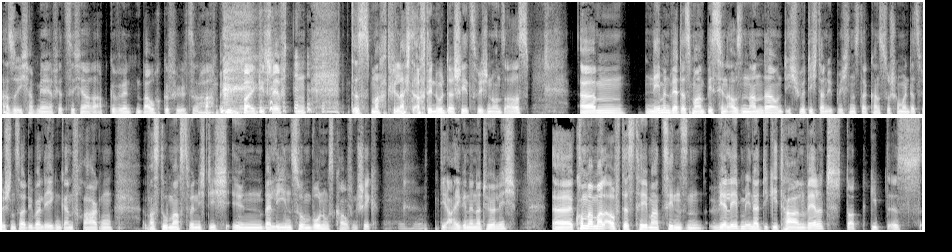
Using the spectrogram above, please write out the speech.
Also ich habe mir ja 40 Jahre abgewöhnt, ein Bauchgefühl zu haben bei Geschäften. Das macht vielleicht auch den Unterschied zwischen uns aus. Ähm, nehmen wir das mal ein bisschen auseinander und ich würde dich dann übrigens, da kannst du schon mal in der Zwischenzeit überlegen, gern fragen, was du machst, wenn ich dich in Berlin zum Wohnungskaufen schicke die eigene natürlich. Äh, kommen wir mal auf das Thema Zinsen. Wir leben in einer digitalen Welt. Dort gibt es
